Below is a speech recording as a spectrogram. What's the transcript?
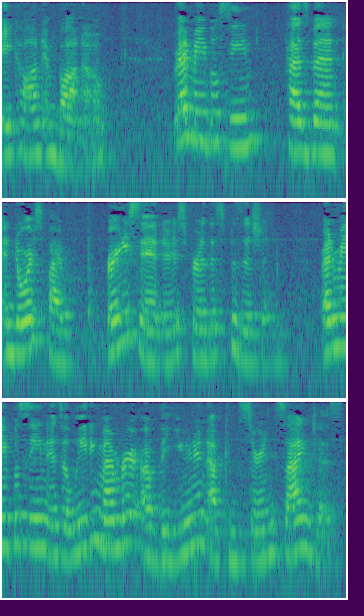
Akon and Bono. Red Maple Scene has been endorsed by Bernie Sanders for this position. Red Maplecine is a leading member of the Union of Concerned Scientists.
